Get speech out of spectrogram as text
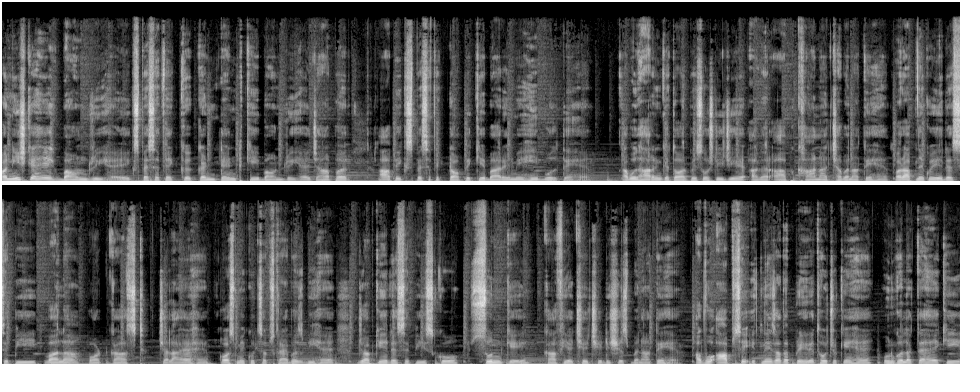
और नीच क्या है? एक बाउंड्री है, एक स्पेसिफिक कंटेंट की बाउंड्री है, जहाँ पर आप एक स्पेसिफिक टॉपिक के बारे में ही बोलते हैं। अब उदाहरण के तौर पे सोच लीजिए, अगर आप खाना अच्छा बनाते हैं और आपने कोई रेसिपी वाला पॉडकास्ट चलाया है और उसमें कुछ सब्सक्राइबर्स भी हैं जो आपकी रेसिपीज़ को सुन के काफ़ी अच्छी अच्छी डिशेस बनाते हैं। अब वो आपसे इतने ज़्यादा प्रेरित हो चुके हैं, उनको लगता है कि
